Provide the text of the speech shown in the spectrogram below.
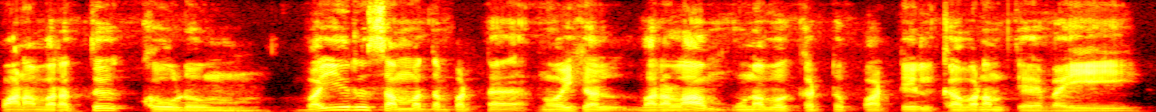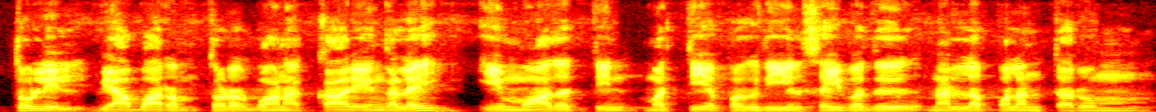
பணவரத்து கூடும். வயிறு சம்பந்தப்பட்ட நோய்கள் வரலாம். உணவு கட்டுப்பாட்டில் கவனம் தேவை. தொழில் வியாபாரம் தொடர்பான காரியங்களை இம்மாதத்தின் மத்திய பகுதியில் செய்வது நல்ல பலன் தரும்.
